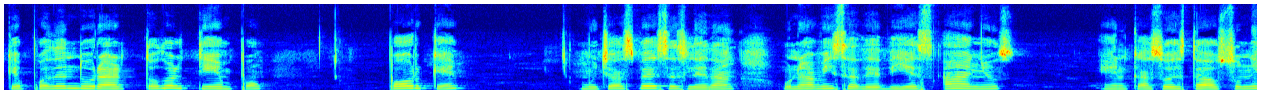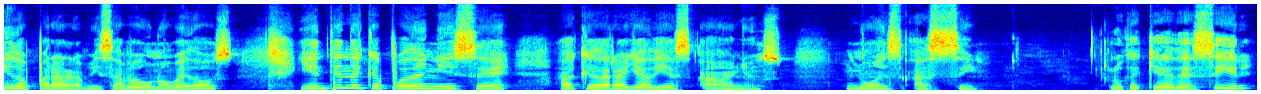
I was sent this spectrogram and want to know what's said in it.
que pueden durar todo el tiempo porque muchas veces le dan una visa de 10 años en el caso de Estados Unidos para la visa B1 o B2 y entienden que pueden irse a quedar allá 10 años. No es así. Lo que quiere decir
